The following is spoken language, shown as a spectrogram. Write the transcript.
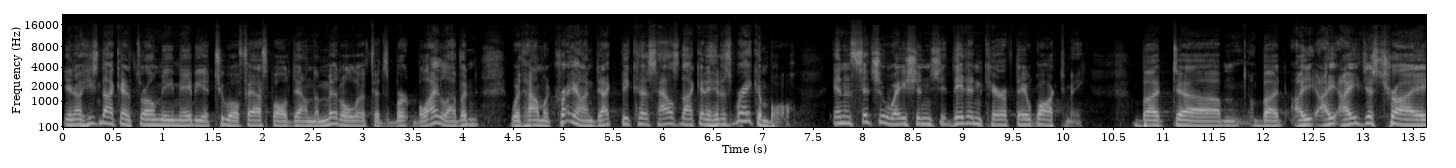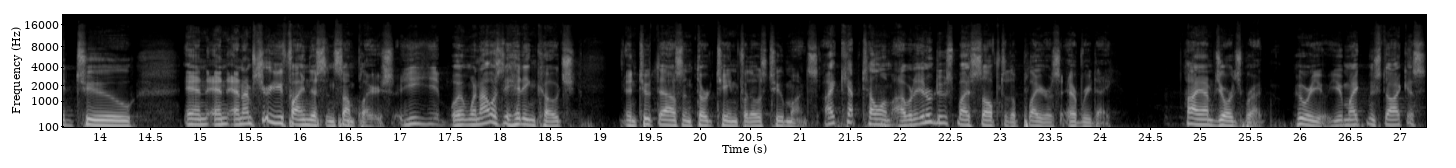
You know, he's not going to throw me maybe a 2-0 fastball down the middle if it's Burt Blyleven with Hal McRae on deck because Hal's not going to hit his breaking ball. And in situations, they didn't care if they walked me. But um, but I, I, I just tried to, and, and, and I'm sure you find this in some players. You, when I was the hitting coach in 2013 for those two months, I kept telling them, I would introduce myself to the players every day. Hi, I'm George Brett. Who are you? You Mike Moustakas?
